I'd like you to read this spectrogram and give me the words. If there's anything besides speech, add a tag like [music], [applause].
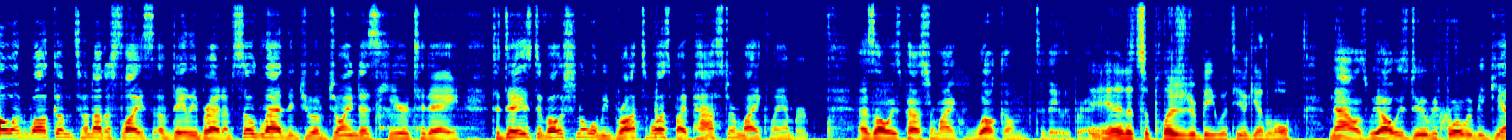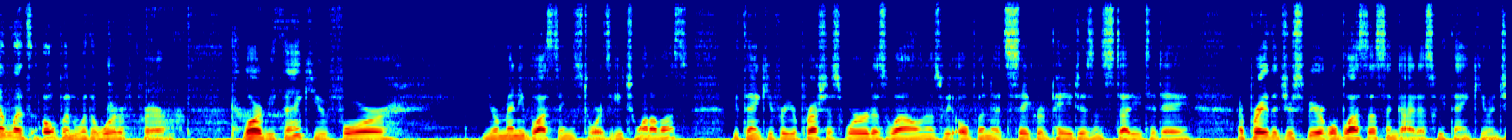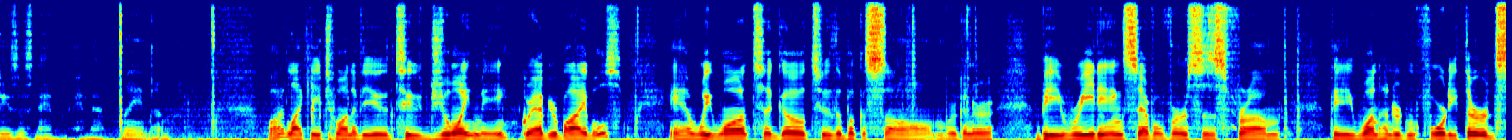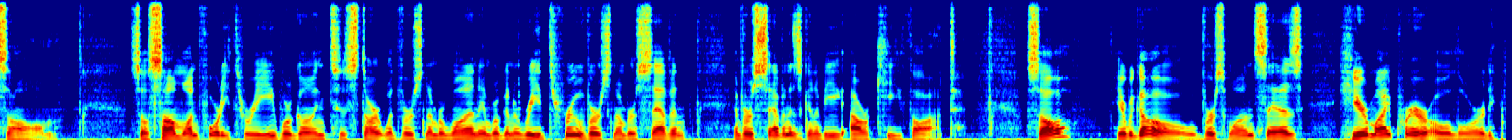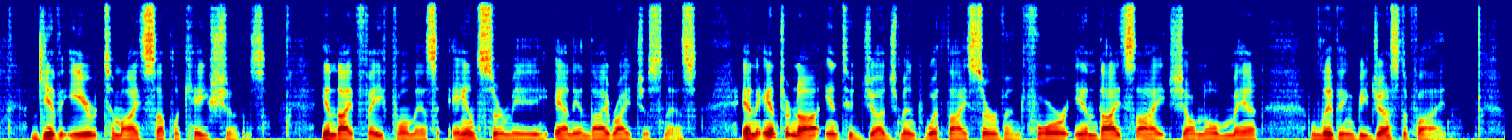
Hello and welcome to another slice of Daily Bread. I'm so glad that you have joined us here today. Today's devotional will be brought to us by Pastor Mike Lambert. As always, Pastor Mike, welcome to Daily Bread. And it's a pleasure to be with you again, Lowell. Now, as we always do, before we begin, let's open with a word of prayer. Lord, we thank you for your many blessings towards each one of us. We thank you for your precious word as well. And as we open its sacred pages and study today, I pray that your Spirit will bless us and guide us. We thank you. In Jesus' name, amen. Amen. Well, I'd like each one of you to join me, grab your Bibles, and we want to go to the book of Psalm. We're going to be reading several verses from the 143rd Psalm. So, Psalm 143, we're going to start with verse number 1 and we're going to read through verse number 7. And verse 7 is going to be our key thought. So, here we go. Verse 1 says, Hear my prayer, O Lord, give ear to my supplications. In thy faithfulness answer me, and in thy righteousness. And enter not into judgment with thy servant, for in thy sight shall no man living be justified.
